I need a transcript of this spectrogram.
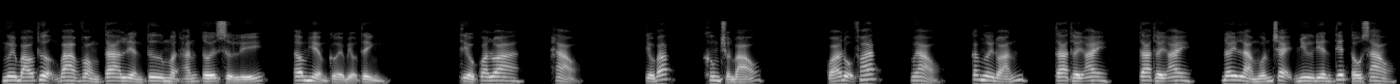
ngươi báo thượng ba vòng ta liền tư mật hắn tới xử lý, âm hiểm cười biểu tình. Tiểu qua loa, hảo. Tiểu bắc, không chuẩn báo. Quá độ phát, hảo, các ngươi đoán, ta thấy ai, ta thấy ai, đây là muốn chạy như điên tiết tấu sao.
